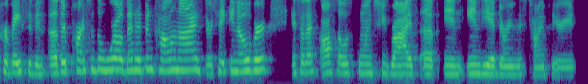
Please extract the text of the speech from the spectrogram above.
pervasive in other parts of the world that have been colonized or taken over. And so that's also is going to rise up in India during this time period.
